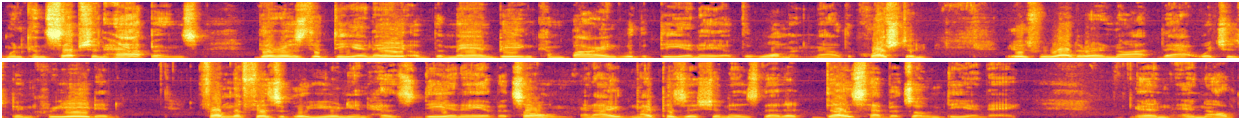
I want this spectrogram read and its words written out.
When conception happens, there is the DNA of the man being combined with the DNA of the woman. Now, the question is whether or not that which has been created from the physical union has DNA of its own. And I, my position is that it does have its own DNA. And, and I'll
